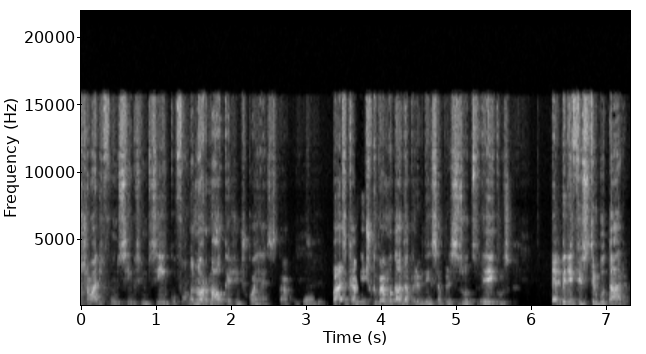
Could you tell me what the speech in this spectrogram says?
chamar de fundo 555, o fundo normal que a gente conhece, tá? Basicamente, o que vai mudar da previdência para esses outros veículos é benefício tributário.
